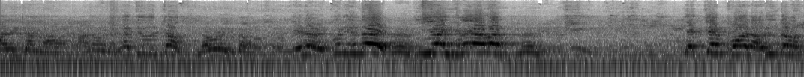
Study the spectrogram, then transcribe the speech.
ஆதிக்கானா அண்ணவன் என்ன தெரிவித்தான் கவனித்தான் ஏன்னா எப்படி என்ன? நீயா இளையவன்? எச்சப்பாடு அழுத்தவன்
